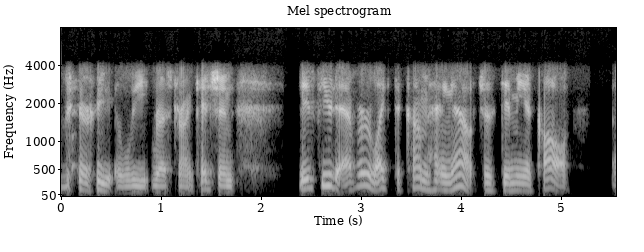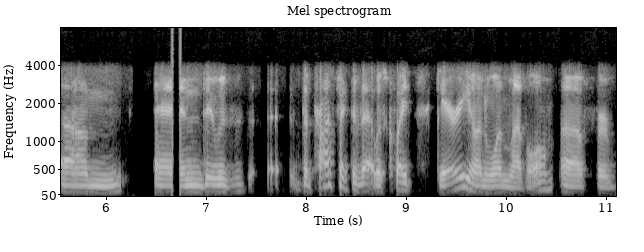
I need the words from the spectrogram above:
very elite restaurant kitchen, if you'd ever like to come hang out, just give me a call. Um, and it was the prospect of that was quite scary on one level uh, for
